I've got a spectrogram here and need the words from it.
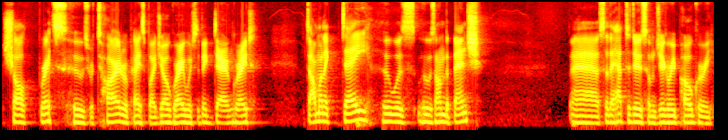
Schalk Brits, who's retired, replaced by Joe Gray, which is a big downgrade. Dominic Day, who was who was on the bench. Uh, so they had to do some jiggery pokery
